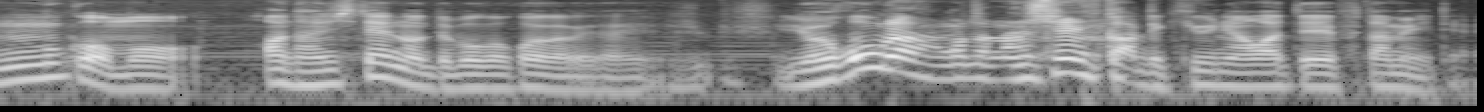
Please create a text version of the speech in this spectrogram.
向こうも「あ何してんの?」って僕が声かけて「横倉さんのこと何してんすか?」って急に慌てふためいて。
